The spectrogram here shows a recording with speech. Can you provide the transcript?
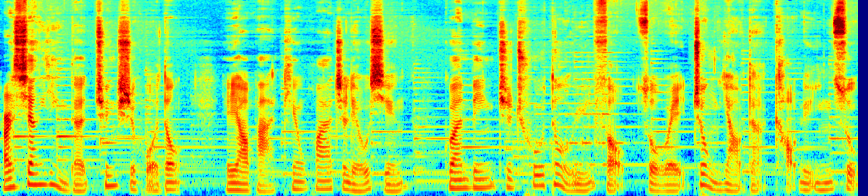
而相应的军事活动也要把天花之流行、官兵之出斗与否作为重要的考虑因素。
